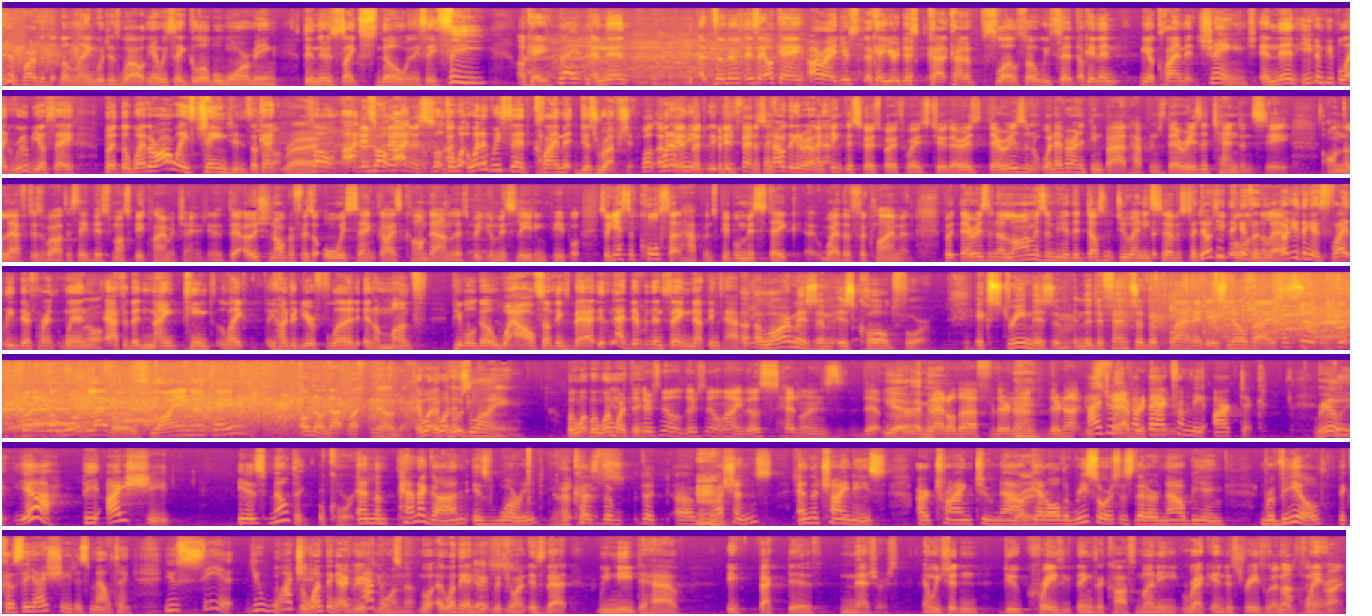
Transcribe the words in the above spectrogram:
Isn't part of it the, the language as well? You know, we say global warming, then there's like snow, and they say see, okay, Right. and then uh, so then they say okay, all right, you're okay, you're just kind kind of slow. So we said okay, then you know climate change, and then even people like Rubio say, but the weather always changes. Okay. Right. So, I, But in so, I, so, so what, what if we said climate disruption? Well, okay, What if- I mean, but, but in is- fairness, I how think, would they get around that? I that? think this goes both ways too. There is, there is, an, whenever anything bad happens, there is a tendency on the left as well to say this must be climate change. You know, the oceanographers are always saying, guys, calm down a little bit, you're misleading people. So yes, of course that happens. People mistake uh, weather for climate, but there is an alarmism here that doesn't do any service to But the don't you people think it's on a, the left. don't you think it's slightly different when Well- after the 19th like 100 year flood in a month, people go, "Wow, something's bad." Isn't that different than saying nothing's happening? Alarmism is called for. Extremism in the defense of the planet is no vice. So, but, but at what level? Is lying okay? Oh no, not like No, no. And what- But what- who's lying? But one, but one more thing. There's no, there's no lying. Those headlines that Yeah, were I mean- rattled off, they're not, they're not just I just got back from the Arctic. Really? The- yeah, the ice sheet is melting. Of course. And the Pentagon is worried Yeah. because the, the uh, Russians and the Chinese are trying to now Right. get all the resources that are now being revealed because the ice sheet is melting. You see it, you watch the it. one thing I it agree with you on, though, one thing I agree Yes. with you on is that we need to have effective measures, and we shouldn't do crazy things that cost money, wreck industries with For no nothing, plan. right.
